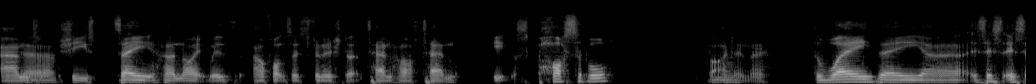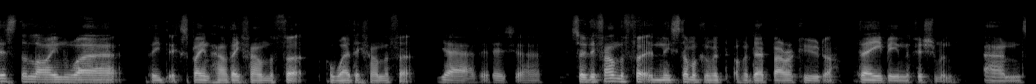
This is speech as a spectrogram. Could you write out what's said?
And Yeah. she's say her night with Alfonso's finished at ten, half ten. It's possible, but I Mm. don't know. The way they uh is this is this the line where they explain how they found the foot or where they found the foot? yeah, it is. Yeah, So they found the foot in the stomach of a of a dead barracuda. They being the fishermen. And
